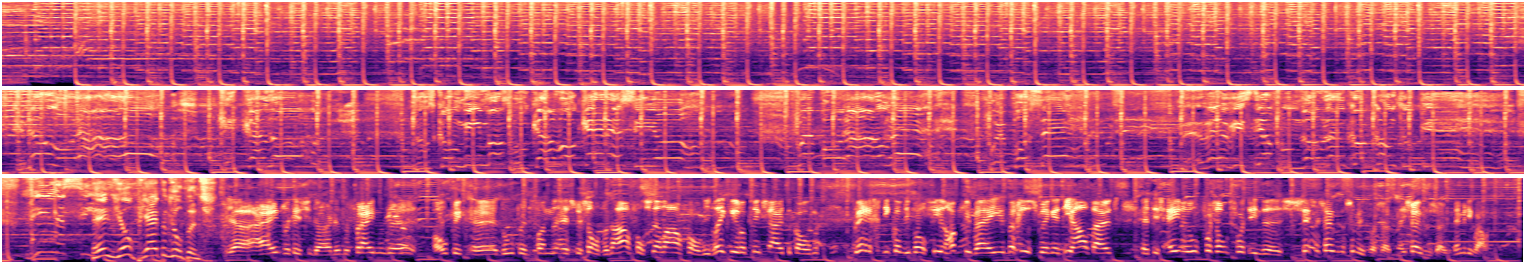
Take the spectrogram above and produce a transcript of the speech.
Joop, jij hebt een doelpunt. Ja, eindelijk is hij daar. De bevrijdende, hoop ik, eh, doelpunt van SV Zandvoort. Een aanval, snelle aanval. Die leek weer op niks uit te komen. Berg die kan die bal via een hakje bij, bij Giels brengen. En die haalt uit. Het is 1-0 voor Zandvoort in de 76e minuut was dat. Nee, 77. Neem me niet kwalijk.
